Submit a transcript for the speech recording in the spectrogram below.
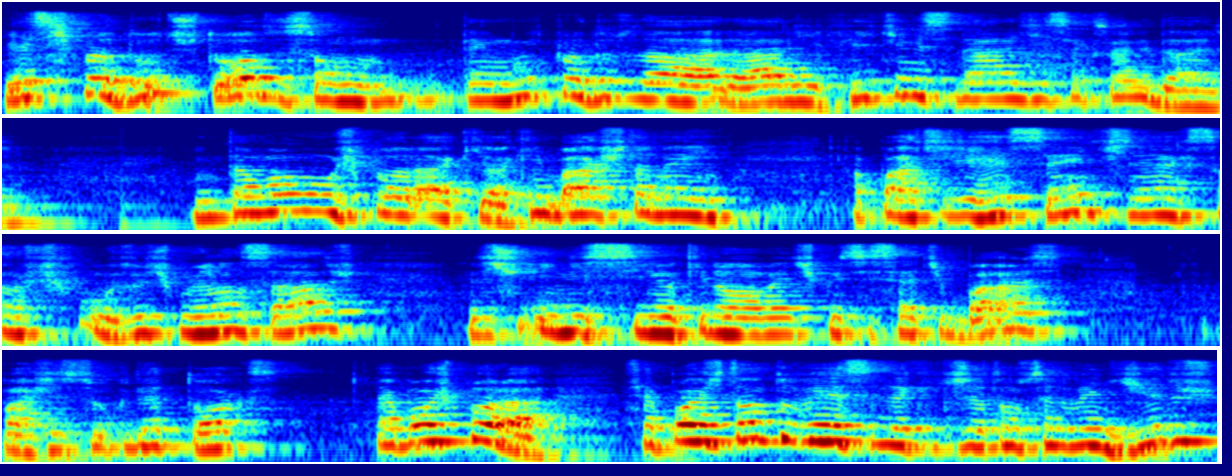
E esses produtos todos são, tem muitos produtos da, da área de fitness e da área de sexualidade. Então vamos explorar aqui. Ó. Aqui embaixo também a parte de recentes, né, que são os, os, últimos lançados. Eles iniciam aqui normalmente com esses 7 bars, a parte de suco detox. É bom explorar. Você pode tanto ver esses aqui que já estão sendo vendidos,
